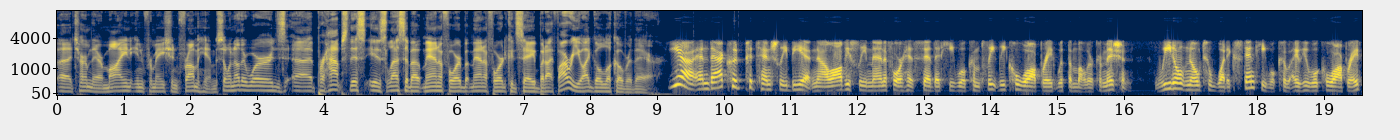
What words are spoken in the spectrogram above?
uh, term there mine information from him. So, in other words, uh, perhaps this is less about Manafort, but Manafort could say, But if I were you, I'd go look over there. Yeah, and that could potentially be it. Now, obviously, Manafort has said that he will completely cooperate with the Mueller Commission. We don't know to what extent he will co- he will cooperate.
